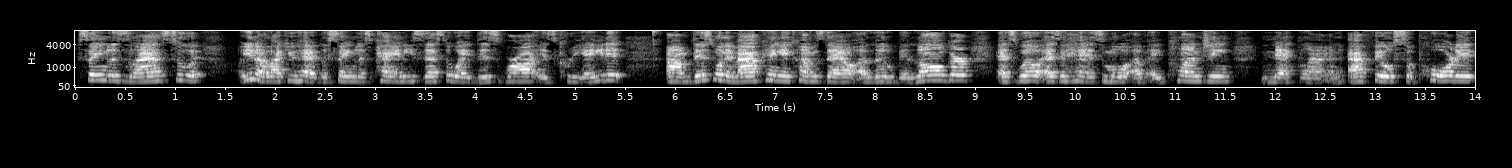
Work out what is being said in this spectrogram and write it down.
seamless lines to it. You know, like you have the seamless panties. That's the way this bra is created. Um, this one, in my opinion, comes down a little bit longer, as well as it has more of a plunging neckline. I feel supported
